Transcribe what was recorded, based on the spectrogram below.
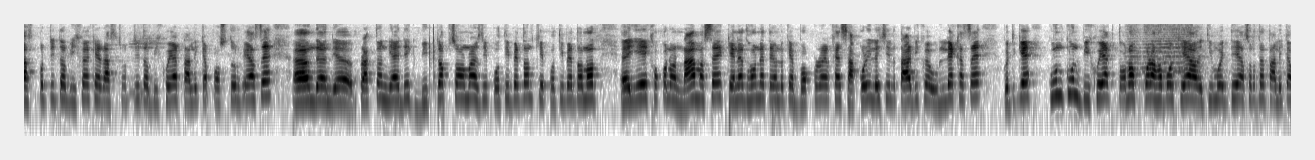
ৰাজপত্ৰিত বিষয়া সেই ৰাজপত্ৰিত বিষয়াৰ তালিকা প্ৰস্তুত হৈ আছে। আছে। প্ৰাক্তন ন্যায়াধীশ বিপ্লৱ শৰ্মাৰ যি প্ৰতিবেদন সেই প্ৰতিবেদনত এইসকলৰ নাম আছে। কেনেধৰণে তেওঁলোকে বক্ৰৰেখাই চাকৰি লৈছিল তাৰ বিষয়ে উল্লেখ আছে। গতিকে কোন কোন বিষয়াক তলব কৰা হ'ব সেয়া ইতিমধ্যে আচলতে তালিকা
